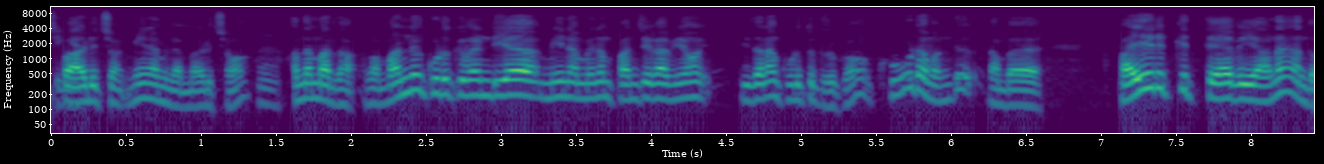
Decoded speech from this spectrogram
இப்போ அடித்தோம் மீன் அமிலம் அடித்தோம். அந்த மாதிரி தான். இப்போ மண்ணு கொடுக்க வேண்டிய மீன் அமிலம் பஞ்சகாவியம் இதெல்லாம் கொடுத்துட்டு இருக்கோம். கூட வந்து நம்ம பயிருக்கு தேவையான அந்த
